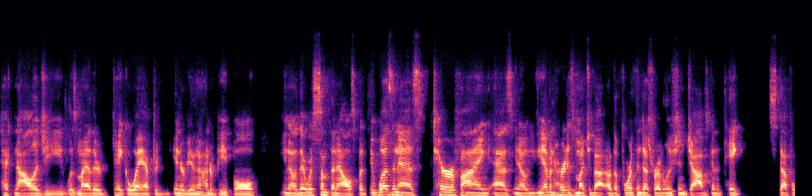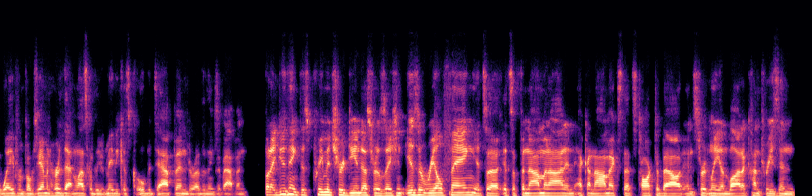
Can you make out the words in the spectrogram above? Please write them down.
technology was my other takeaway after interviewing 100 people. You know there was something else but it wasn't as terrifying as you know you haven't heard as much about are the fourth industrial revolution jobs going to take stuff away from folks? You haven't heard that in the last couple of years maybe because covid's happened or other things have happened. But i do think this premature deindustrialization is a real thing. It's a it's a phenomenon in economics that's talked about and certainly in a lot of countries in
